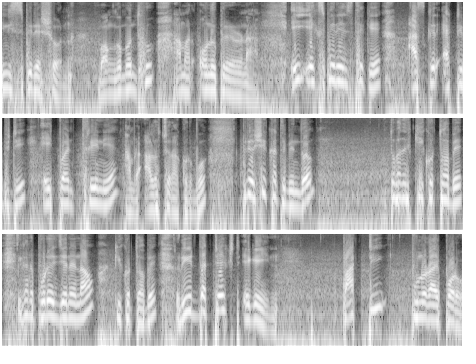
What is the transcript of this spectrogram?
inspiration Bangabandhu আমার অনুপ্রেরণা এই এক্সপিরিয়েন্স থেকে আজকের অ্যাক্টিভিটি এইট পয়েন্ট থ্রি নিয়ে আমরা আলোচনা করব প্রিয় শিক্ষার্থীবৃন্দ তোমাদের কি করতে হবে? এখানে পড়ে জেনে নাও কি করতে হবে। রিড দ্য টেক্সট এগেইন পাঠটি পুনরায় পড়ো।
